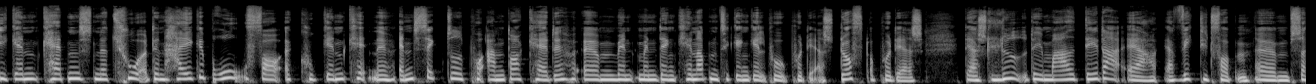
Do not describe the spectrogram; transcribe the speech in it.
Igen, kattens natur, den har ikke brug for at kunne genkende ansigtet på andre katte, øh, men, men den kender dem til gengæld på, på deres duft og på deres, deres lyd. Det er meget det, der er, er vigtigt for dem. Øh, så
